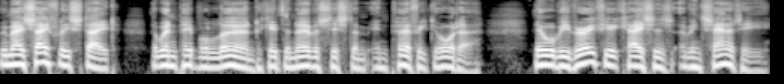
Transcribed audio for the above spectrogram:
We may safely state that when people learn to keep the nervous system in perfect order, there will be very few cases of insanity,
